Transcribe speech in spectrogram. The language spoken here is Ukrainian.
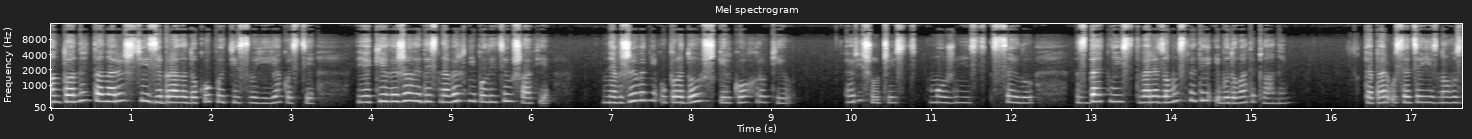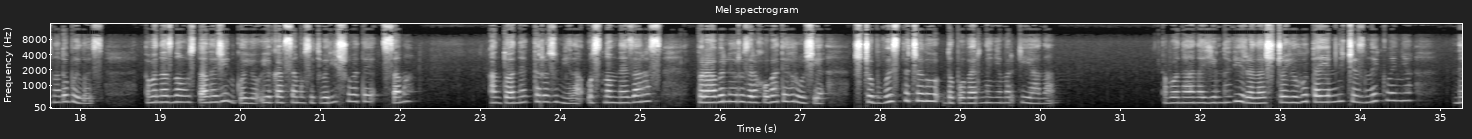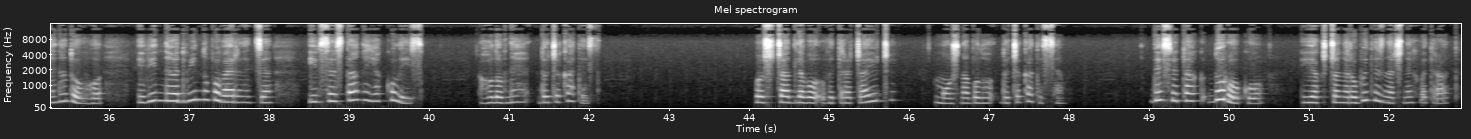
Антуанетта нарешті зібрала докупи ті свої якості, які лежали десь на верхній полиці у шафі, невживані упродовж кількох років. Рішучість, мужність, силу, здатність тверезо мислити і будувати плани. Тепер усе це їй знову знадобилось. Вона знову стала жінкою, яка все мусить вирішувати сама. Антуанетта розуміла, основне зараз правильно розрахувати гроші, щоб вистачило до повернення Маркіяна. Вона наївно вірила, що його таємниче зникнення ненадовго, і він неодмінно повернеться, і все стане, як колись. Головне дочекатись. Ощадливо витрачаючи, можна було дочекатися. Десь отак до року, якщо не робити значних витрат.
